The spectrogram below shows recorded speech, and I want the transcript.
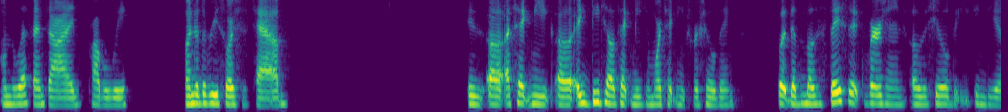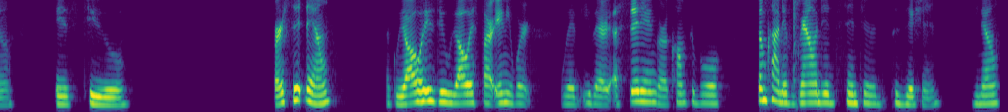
on the left hand side, probably under the resources tab is uh, a technique, uh, a detailed technique, and more techniques for shielding but the most basic version of the shield that you can do is to first sit down, like we always do. We always start any work with either a sitting or a comfortable, some kind of grounded, centered position, you know,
